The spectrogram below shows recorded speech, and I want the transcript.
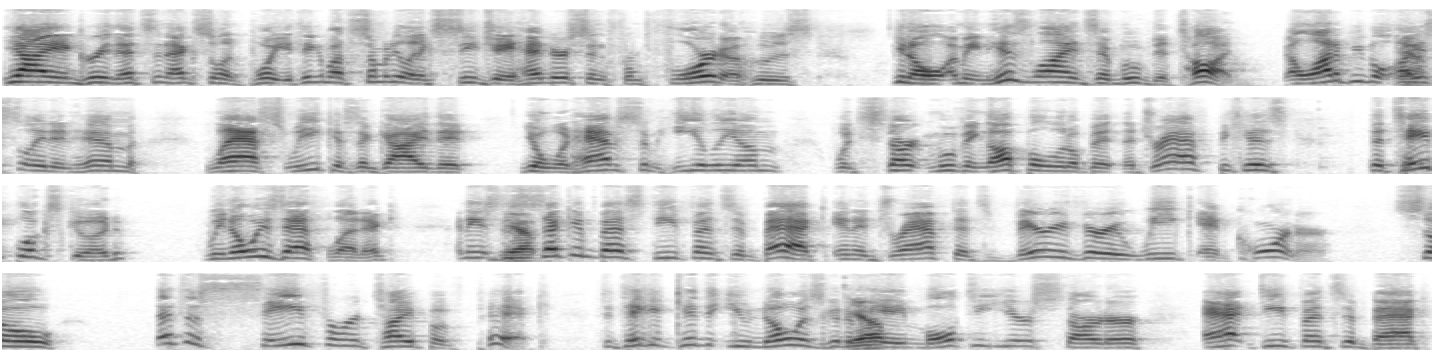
Yeah, I agree. That's an excellent point. You think about somebody like CJ Henderson from Florida, who's, you know, I mean, his lines have moved a ton. A lot of people yeah. isolated him last week as a guy that, you know, would have some helium, would start moving up a little bit in the draft because the tape looks good. We know he's athletic, and he's the yep. second best defensive back in a draft that's very, very weak at corner. So that's a safer type of pick to take a kid that you know is going to yep. be a multi-year starter at defensive back.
